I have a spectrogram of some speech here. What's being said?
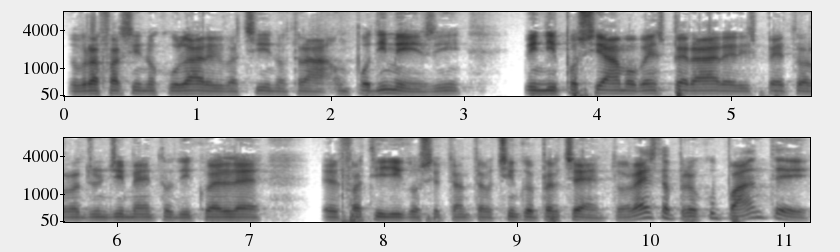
dovrà farsi inoculare il vaccino tra un po' di mesi, quindi possiamo ben sperare rispetto al raggiungimento di quel eh, fatidico 75%. Resta preoccupante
